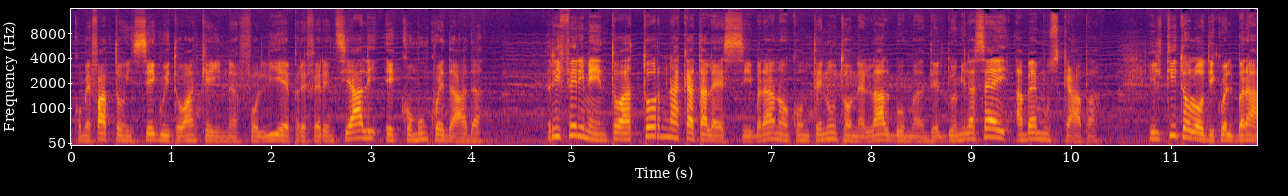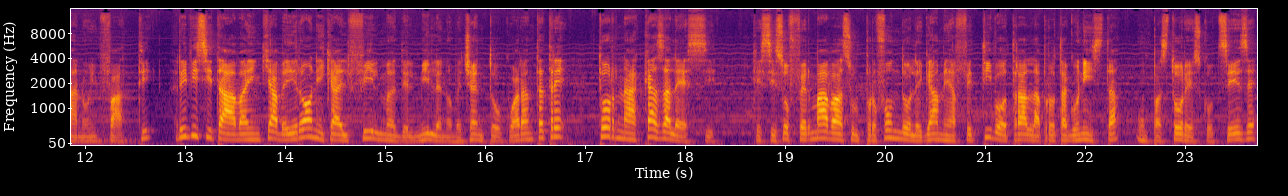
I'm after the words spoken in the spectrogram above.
come fatto in seguito anche in Follie preferenziali e comunque Dada riferimento a Torna Catalessi, brano contenuto nell'album del 2006 Abemus Capa. Il titolo di quel brano, infatti, rivisitava in chiave ironica il film del 1943 Torna a casa Lessi, che si soffermava sul profondo legame affettivo tra la protagonista, un pastore scozzese,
